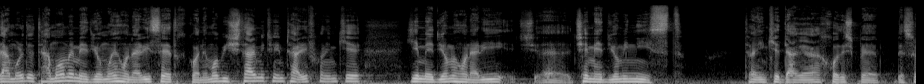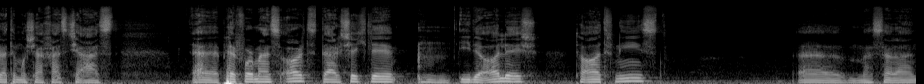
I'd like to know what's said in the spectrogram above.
در مورد تمام مدیوم های هنری صدق کنه. ما بیشتر می‌تونیم تعریف کنیم که یه مدیوم هنری چه مدیومی نیست تا اینکه دقیقا خودش به, به صورت مشخص چه است. پرفورمنس آرت در شکل ایدئالش تئاتر نیست. مثلا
